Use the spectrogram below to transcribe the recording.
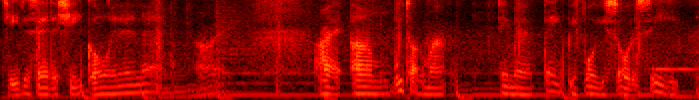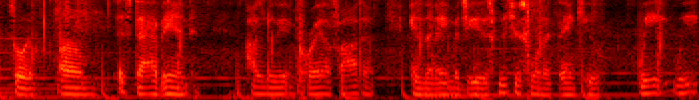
Jesus said the sheep go in and out. All right, all right. Um, we talking about, Amen. Think before you sow the seed. So, um, let's dive in. Hallelujah in prayer, Father. In the name of Jesus, we just want to thank you. We we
